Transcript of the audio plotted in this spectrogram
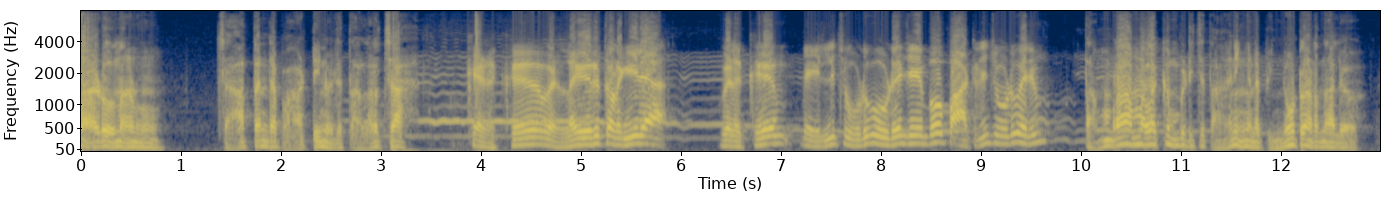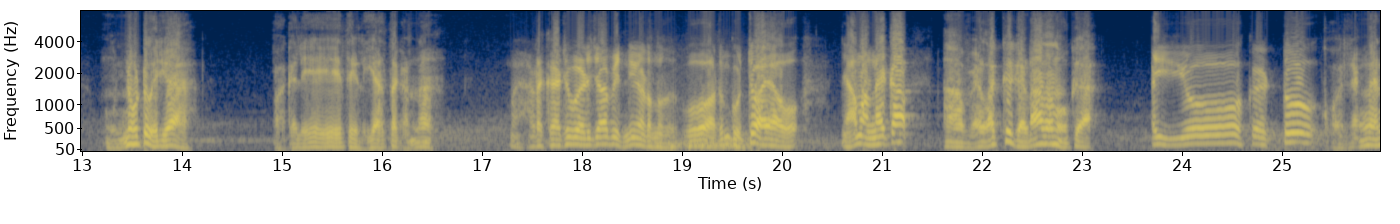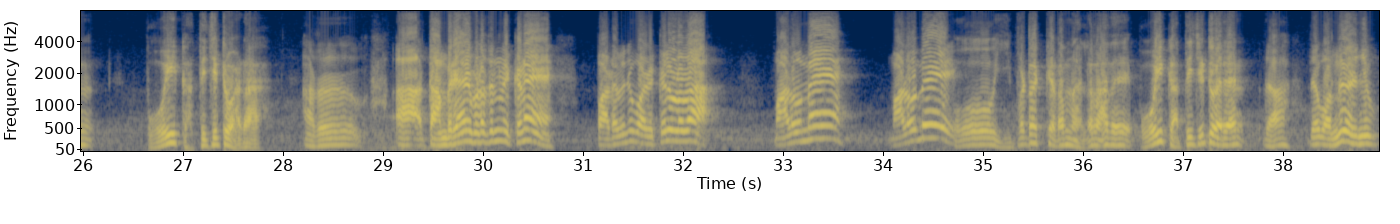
എന്താടോ എന്നാണു ചാത്തന്റെ പാട്ടിനൊരു തളർച്ച. കിഴക്ക് വെള്ളം കയറി തുടങ്ങിയില്ല. വിളക്ക് വെയിലിന് ചൂട് കൂടുകയും ചെയ്യുമ്പോ പാട്ടിനും ചൂട് വരും. തമ്പ്രാം വിളക്കും പിടിച്ച് താനിങ്ങനെ പിന്നോട്ട് നടന്നാലോ? മുന്നോട്ട് വരിക. പകലേ തെളിയാത്ത കണ്ണ. മേടക്കാറ്റ് പേടിച്ചാ പിന്നെ കിടന്നത് ഓ അതും കുറ്റമായാവോ? ഞാൻ വന്നേക്കാം. ആ വിളക്ക് കെടാതെ നോക്കുക. അയ്യോ കെട്ടു. കൊരങ്ങൻ പോയി കത്തിച്ചിട്ട് വാടാ. അത് ആ തമ്പുരാൻ ഇവിടെ തന്നെ നിക്കണേ. പടവിന് വഴുക്കലുള്ളതാ. മാളവുമേ മാളവുമേ ഓ ഇവിടെ കിടന്നലറാതെ പോയി കത്തിച്ചിട്ട് വരാൻ. ദാ ദേ വന്നു കഴിഞ്ഞു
